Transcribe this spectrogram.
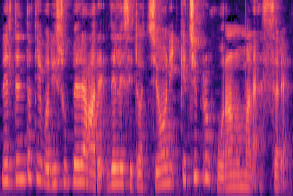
nel tentativo di superare delle situazioni che ci procurano un malessere.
